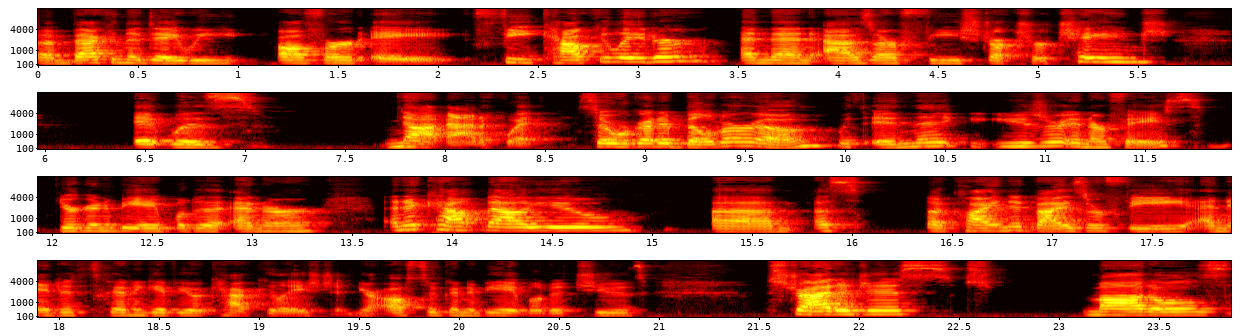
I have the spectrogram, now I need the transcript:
um, back in the day, we offered a fee calculator. And then as our fee structure changed, it was not adequate. So we're going to build our own within the user interface. You're going to be able to enter an account value, um, a, a client advisor fee, and it is going to give you a calculation. You're also going to be able to choose strategists, models,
